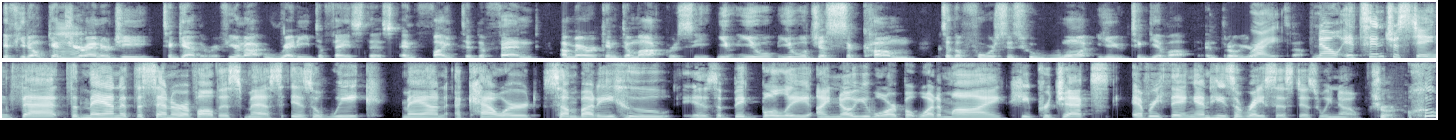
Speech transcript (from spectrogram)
If you don't get Mhm. your energy together, if you're not ready to face this and fight to defend American democracy, you you you will just succumb to the forces who want you to give up and throw your Right. hands up. No, it's interesting that the man at the center of all this mess is a weak man, a coward, somebody who is a big bully. I know you are, but what am I? He projects everything and he's a racist, as we know. Sure. Who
